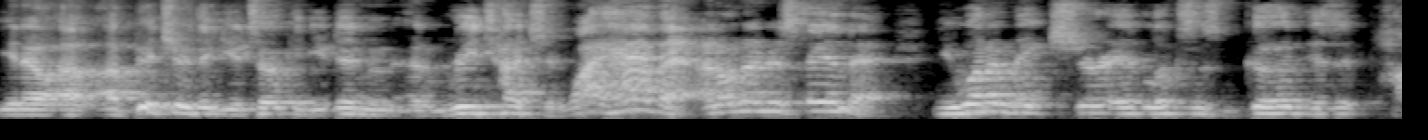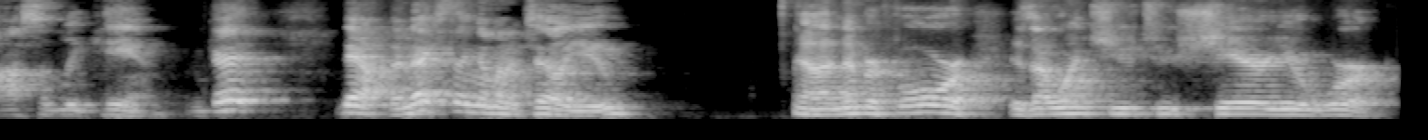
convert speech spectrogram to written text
you know, a, a picture that you took and you didn't uh, retouch it? Why have that? I don't understand that. You want to make sure it looks as good as it possibly can. Okay. Now, the next thing I'm going to tell you uh, number four is I want you to share your work.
